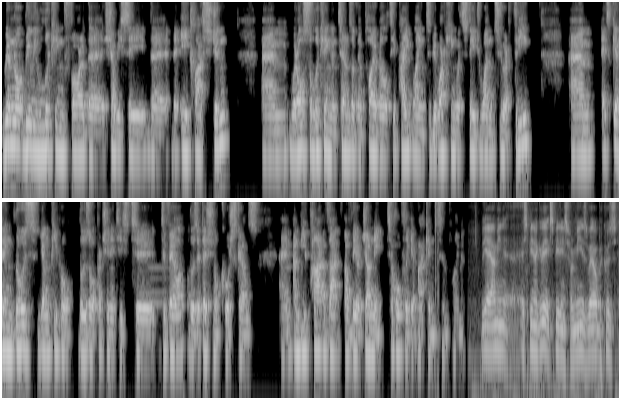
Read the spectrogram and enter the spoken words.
We're not really looking for the, shall we say, the, the A class student. Um, we're also looking in terms of the employability pipeline to be working with stage one, two, or three um, it's giving those young people those opportunities to develop those additional core skills um, and be part of that of their journey to hopefully get back into employment. Yeah, I mean, it's been a great experience for me as well because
